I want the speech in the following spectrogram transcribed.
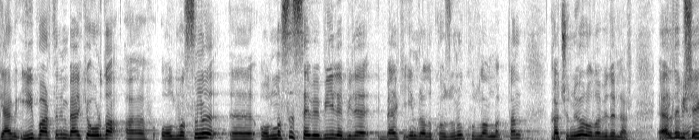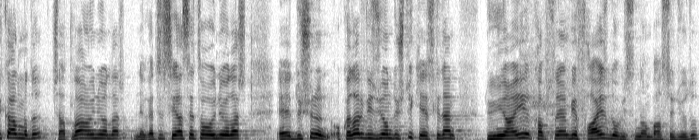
yani İyi Parti'nin belki orada e, olmasını e, olması sebebiyle bile belki İmralı kozunu kullanmaktan kaçınıyor olabilirler. Elde bir şey kalmadı. Çatlağa oynuyorlar. Negatif siyasete oynuyorlar. E, düşünün o kadar vizyon düştü ki eskiden dünyayı kapsayan bir faiz lobisinden bahsediyordu.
